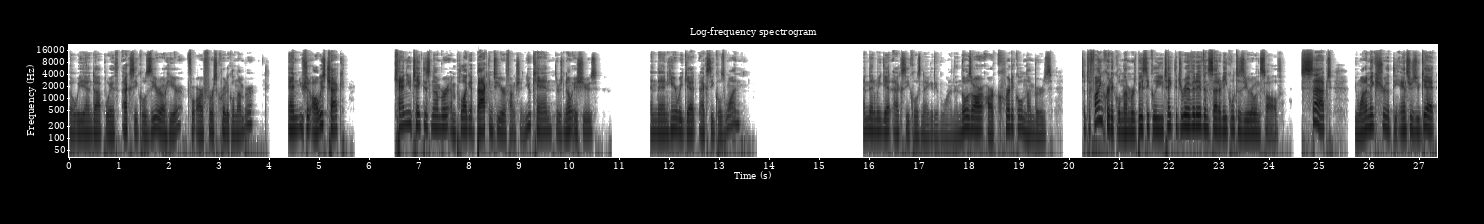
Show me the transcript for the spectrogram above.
So we end up with x equals 0 here for our first critical number. And you should always check, can you take this number and plug it back into your function? You can, there's no issues. And then here we get x equals 1 and then we get x equals negative 1. And those are our critical numbers. So to find critical numbers, basically you take the derivative and set it equal to 0 and solve. Except you want to make sure that the answers you get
